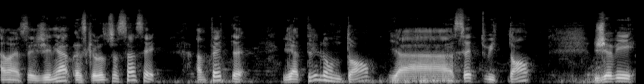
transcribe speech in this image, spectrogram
ah ouais, c'est génial parce que l'autre ça, c'est. En fait, il y a très longtemps, il y a 7-8 ans, j'avais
